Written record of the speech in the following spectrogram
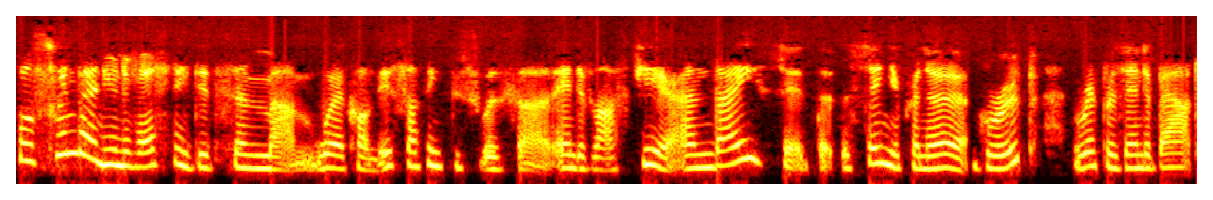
Well, Swinburne University did some um, work on this. I think this was uh, end of last year, and they said that the seniorpreneur group represent about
